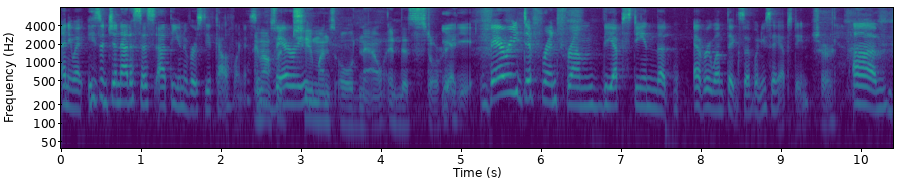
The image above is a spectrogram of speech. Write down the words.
anyway, he's a geneticist at the University of California. So I'm also very, two months old now in this story. yeah, yeah, very different from the Epstein that everyone thinks of when you say Epstein. Sure. Um,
